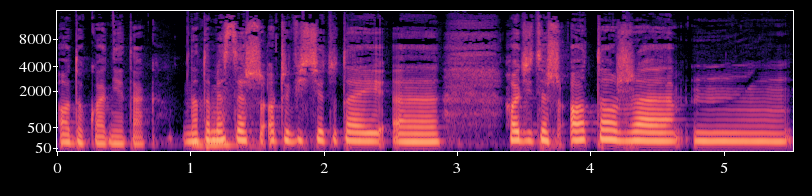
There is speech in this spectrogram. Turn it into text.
O, dokładnie tak. Natomiast mhm. też oczywiście tutaj e, chodzi też o to, że mm,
